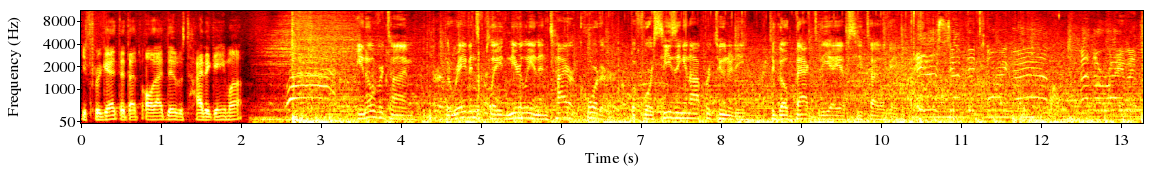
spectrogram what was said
You forget that, that all that did was tie the game up. In overtime, the Ravens played nearly an entire quarter before seizing an opportunity to go back to the AFC title game. Intercepted Corey Graham, and the Ravens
